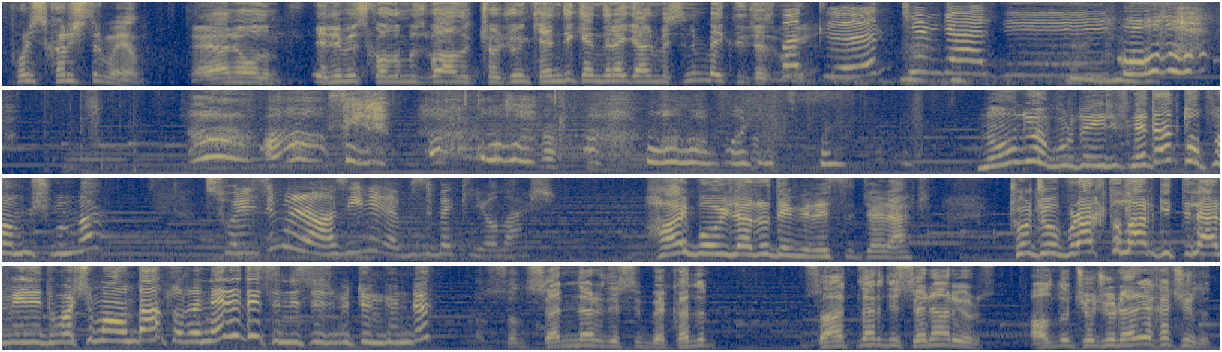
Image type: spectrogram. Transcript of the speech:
polis karıştırmayalım. Ne yani oğlum? Elimiz kolumuz bağlı çocuğun kendi kendine gelmesini mi bekleyeceğiz buraya? Bakın kim geldi? Ne oluyor burada Elif? Neden toplanmış bunlar? Söyledim mi Razi ile bizi bekliyorlar. Hay boyları deviresiceler. Çocuğu bıraktılar gittiler velidi başıma ondan sonra neredesiniz siz bütün gündür? Asıl sen neredesin be kadın? Saatlerdir seni arıyoruz. Aldığın çocuğu nereye kaçırdın?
